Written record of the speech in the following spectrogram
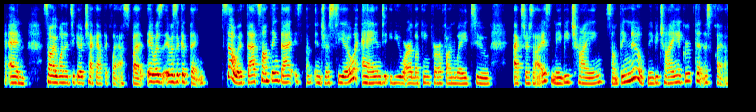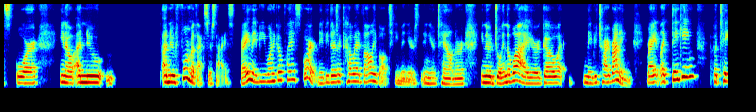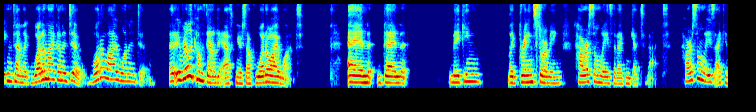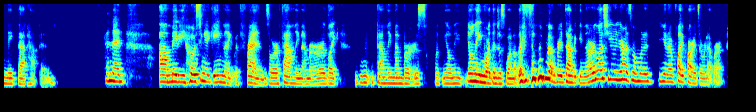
and so i wanted to go check out the class but it was it was a good thing so if that's something that is of interest to you and you are looking for a fun way to exercise maybe trying something new maybe trying a group fitness class or you know a new a new form of exercise right? Maybe you want to go play a sport. Maybe there's a co-ed volleyball team in your in your town or you know join the y or go maybe try running right? Like thinking but taking the time like what am i going to do? What do i want to do it really comes down to asking yourself what do i want? And then making like brainstorming how are some ways that i can get to that? How are some ways i can make that happen? And then um, maybe hosting a game night with friends or a family member or like family members you'll need you'll need more than just one other family member game or unless you and your husband want to you know play cards or whatever.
